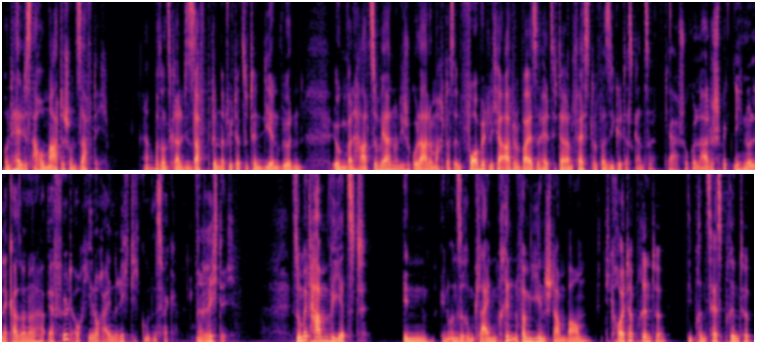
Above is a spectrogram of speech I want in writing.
und hält es aromatisch und saftig. Ja, weil sonst gerade die Saftprinten natürlich dazu tendieren würden, irgendwann hart zu werden und die Schokolade macht das in vorbildlicher Art und Weise, hält sich daran fest und versiegelt das Ganze. Ja, Schokolade schmeckt nicht nur lecker, sondern erfüllt auch hier noch einen richtig guten Zweck. Richtig. Somit haben wir jetzt in, in unserem kleinen Printenfamilienstammbaum die Kräuterprinte, die Prinzessprinte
